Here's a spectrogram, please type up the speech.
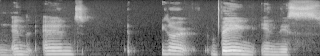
Mm. And and you know, being in this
